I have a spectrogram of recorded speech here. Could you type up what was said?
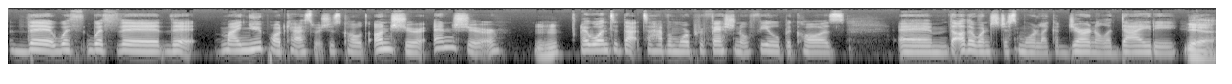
the with with the the my new podcast which is called Unsure Insure I wanted that to have a more professional feel because um, the other one's just more like a journal, a diary. Yeah.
